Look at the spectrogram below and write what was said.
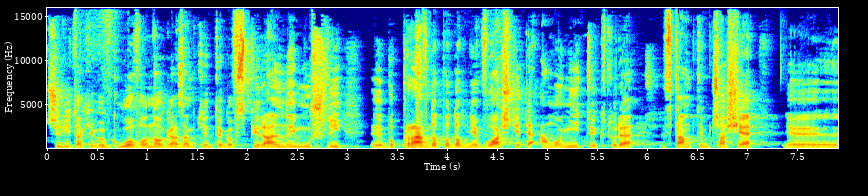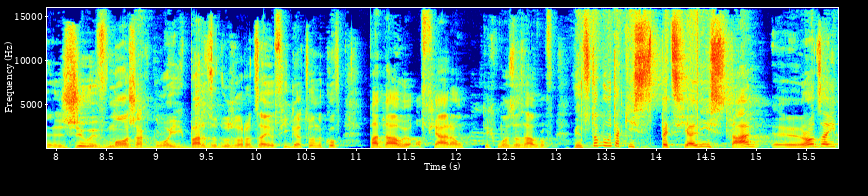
czyli takiego głowonoga zamkniętego w spiralnej muszli, y, bo prawdopodobnie właśnie te amonity, które w tamtym czasie y, żyły w morzach, było ich bardzo dużo rodzajów i gatunków, padały ofiarą tych mozozaurów. Więc to był taki specjalista, y, rodzaj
